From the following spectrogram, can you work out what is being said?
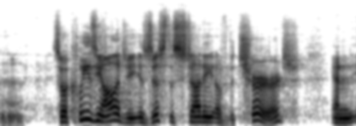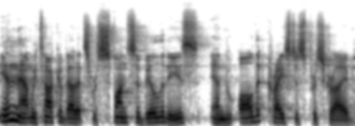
So, ecclesiology is just the study of the church. And in that, we talk about its responsibilities and all that Christ has prescribed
